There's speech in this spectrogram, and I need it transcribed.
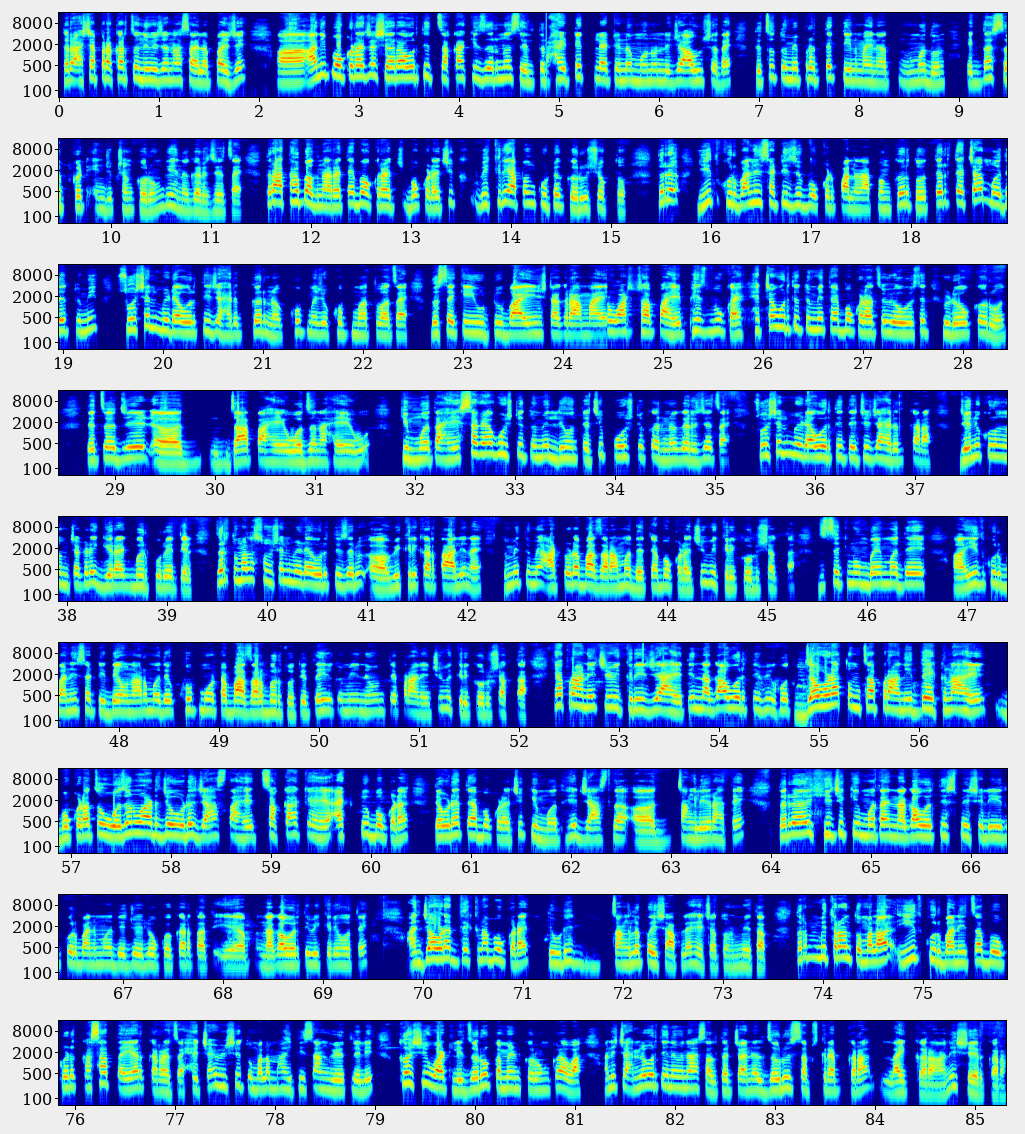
तर अशा प्रकारचं नियोजन असायला पाहिजे. आणि बोकडाच्या शरीरावरती चकाकी जर नसेल तर हायटेक प्लॅटिनम म्हणून जे औषध आहे त्याचं तुम्ही प्रत्येक तीन महिन्यामधून एकदा सबकट इंजेक्शन करून घेणं गरजेचं आहे. तर आता बघणार आहे त्या बोकडाची बोकडाची विक्री आपण कुठं करू शकतो? तर ईद कुर्बानीसाठी जे बोकड पालन आपण करतो तर त्याच्यामध्ये तुम्ही सोशल मीडियावरती जाहिरात करणं खूप म्हणजे खूप महत्वाचं आहे. जसं की युट्यूब आहे इंस्टाग्राम आहे व्हॉट्सअप आहे फेसबुक आहे ह्याच्यावरती तुम्ही त्या बोकडाचं व्यवस्थित व्हिडिओ करून त्याचं जे जात आहे वजन आहे किंमत आहे सगळ्या गोष्टी तुम्ही लिहून त्याची पोस्ट करणं गरजेचं आहे. सोशल मीडियावरती त्याची जाहिरात करा जेणेकरून तुमच्याकडे गिराईक भरपूर येतील. जर तुम्हाला सोशल मीडियावरती जर विक्री करता आली नाही तुम्ही तुम्ही आठवडा बाजारामध्ये त्या बोकडाची विक्री करू शकता. जसं की मुंबईमध्ये ईद कुर्बानीसाठी देवनारमध्ये खूप मोठा बाजार भरतो तिथेही तुम्ही नेऊन ते प्राण्याची विक्री करू शकता. ह्या प्राण्याची विक्री जी आहे ती नगावरती बी होत जेवढा तुमचा प्राणी देखणं आहे बोकडाचं वजन वाढ जेवढं जास्त आहे चकाकी आहे ऍक्टिव्ह बोकडा आहे तेवढ्या त्या बोकडाची किंमत हे जास्त चांगली राहते. तर ही जी किंमत आहे नगावरती स्पेशली ईद कुर्बानीमध्ये जे लोक करतात नगावरती विक्री होते. आणि जेवढा देखणा बोकड आहे तेवढी चांगलं पैसे आपल्या ह्याच्यातून मिळतात. तर मित्रांनो तुम्हाला ईद कुर्बानीचा बोकड कसा तयार करायचा ह्याच्याविषयी तुम्हाला माहिती सांगितलेली कशी वाटली जरूर कमेंट करून कळवा. आणि चॅनलवरती नवीन असाल तर चॅनल जरूर सबस्क्राईब करा लाईक करा आणि शेअर करा.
